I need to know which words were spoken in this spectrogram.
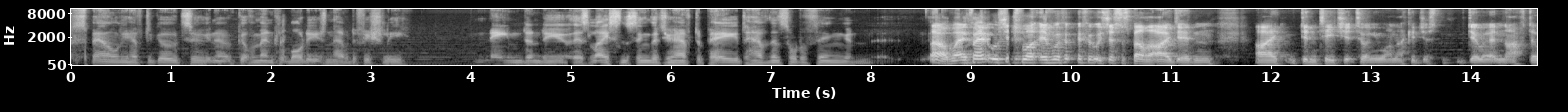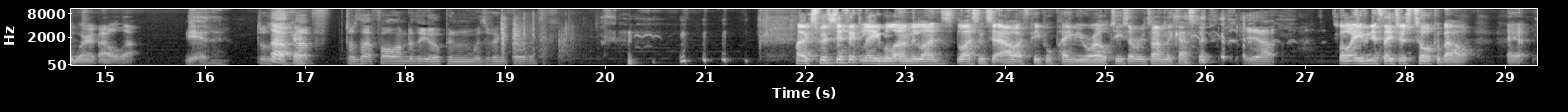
spell, you have to go to, you know, governmental bodies and have it officially named under you. There's licensing that you have to pay to have that sort of thing. And uh, Oh, but if it was just what if if it was just a spell that I did and I didn't teach it to anyone, I could just do it and not have to worry about all that. yeah, Does Okay. that does that fall under the open wizarding service? Like specifically, we'll only license it out if people pay me royalties every time they cast it, Yeah. or even if they just talk about it.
